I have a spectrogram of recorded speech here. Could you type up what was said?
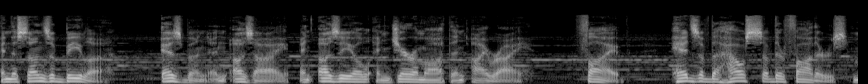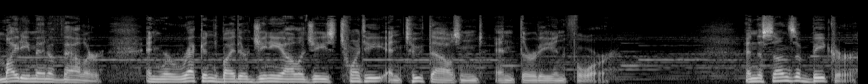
And the sons of Bela, Ezbon and Uzzi, and Uzziel and Jeremoth and Iri, five heads of the house of their fathers, mighty men of valor, and were reckoned by their genealogies twenty and two thousand and thirty and four. And the sons of Becher,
